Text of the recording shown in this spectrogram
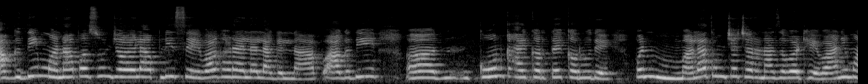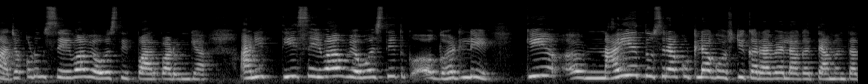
अगदी मनापासून ज्यावेळेला आपली सेवा घडायला लागेल ना आप अगदी कोण काय करतंय करू दे पण मला तुमच्या चरणाजवळ ठेवा आणि माझ्याकडून सेवा व्यवस्थित पार पाडून घ्या. आणि ती सेवा व्यवस्थित घडली की नाही दुसऱ्या कुठल्या गोष्टी कराव्या लागत त्या म्हणतात.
